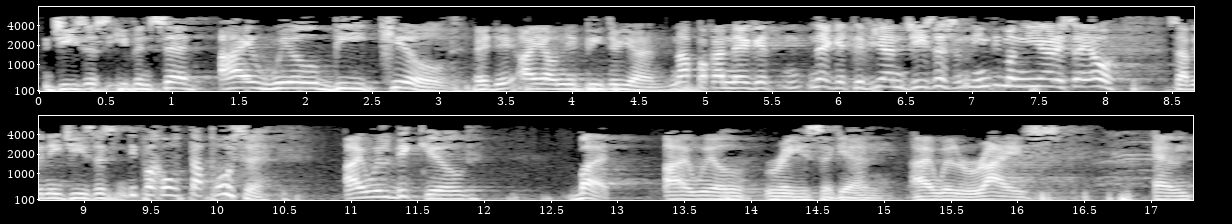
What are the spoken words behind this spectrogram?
Jesus even said, I will be killed. Eh di, ayaw ni Peter yan. Napaka-negative negative yan, Jesus. Hindi mangyayari sa'yo. Sabi ni Jesus, hindi pa ako tapos eh. I will be killed, but I will raise again. I will rise. And,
